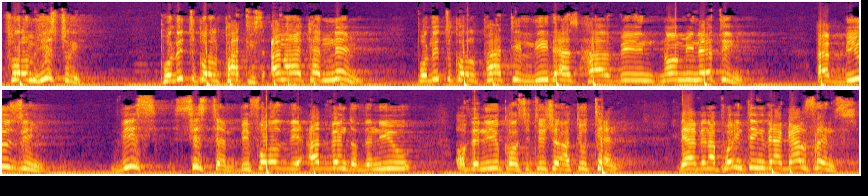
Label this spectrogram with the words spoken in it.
from history, political parties, and I can name political party leaders have been nominating, abusing this system before the advent of the new of the new constitution at 210. They have been appointing their girlfriends.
